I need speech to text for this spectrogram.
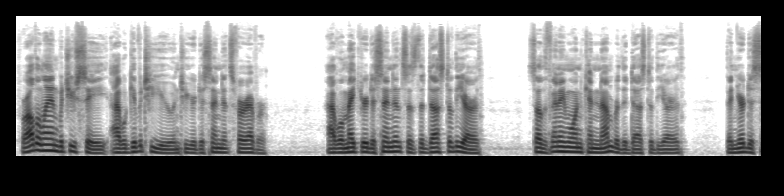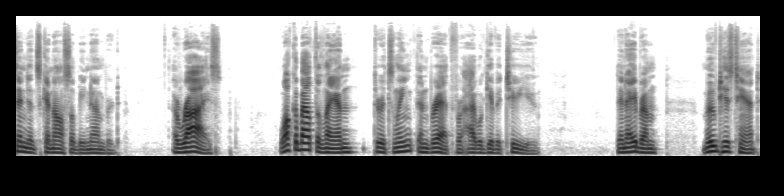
For all the land which you see, I will give it to you and to your descendants forever. I will make your descendants as the dust of the earth, so that if anyone can number the dust of the earth, then your descendants can also be numbered. Arise, walk about the land through its length and breadth, for I will give it to you. Then Abram moved his tent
